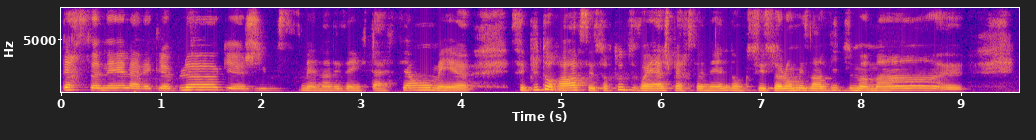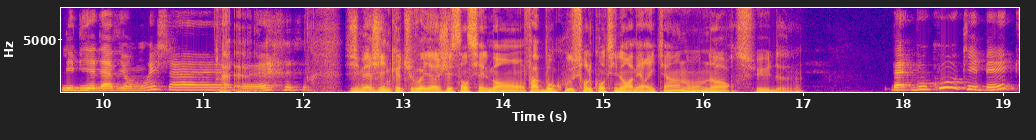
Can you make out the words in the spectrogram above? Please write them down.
personnels avec le blog. J'ai aussi maintenant des invitations, mais euh, c'est plutôt rare. C'est surtout du voyage personnel. Donc, c'est selon mes envies du moment. Euh, les billets d'avion moins chers. Ah, j'imagine que tu voyages essentiellement, enfin beaucoup sur le continent américain, non? Nord, Sud? Ben, beaucoup au Québec.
